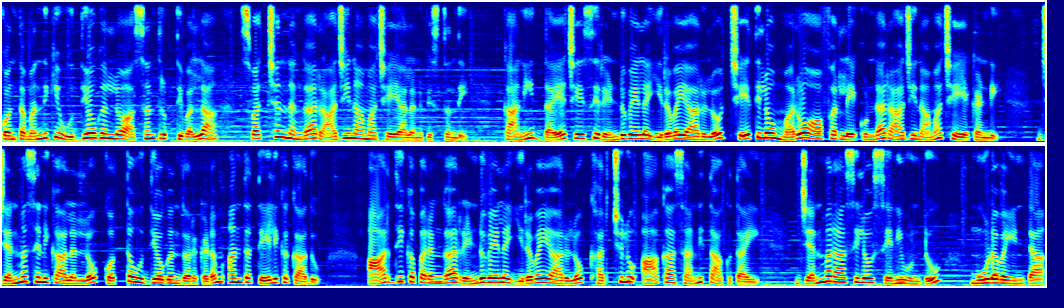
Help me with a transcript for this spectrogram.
కొంతమందికి ఉద్యోగంలో అసంతృప్తి వల్ల స్వచ్ఛందంగా రాజీనామా చేయాలనిపిస్తుంది. కానీ దయచేసి రెండు వేల ఇరవై ఆరులో చేతిలో మరో ఆఫర్ లేకుండా రాజీనామా చేయకండి. జన్మశని కాలంలో కొత్త ఉద్యోగం దొరకడం అంత తేలిక కాదు. ఆర్థికపరంగా రెండు వేల ఇరవై ఆరులో ఖర్చులు ఆకాశాన్ని తాకుతాయి. జన్మరాశిలో శని ఉంటూ మూడవ ఇంట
